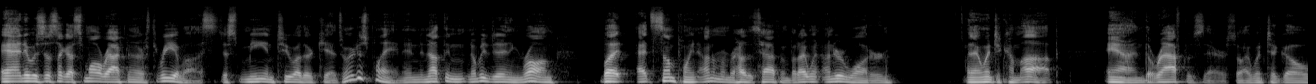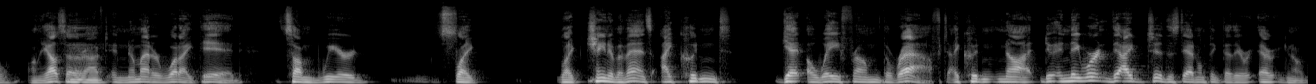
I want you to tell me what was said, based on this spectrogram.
And it was just like a small raft, and there were three of us, just me and two other kids. And we were just playing, and nothing, nobody did anything wrong. But at some point, I don't remember how this happened, but I went underwater and I went to come up, and the raft was there. So I went to go on the outside of the Mm. raft, and no matter what I did, some weird, like, like chain of events, I couldn't get away from the raft. I couldn't not do, and they weren't. I to this day, I don't think that they were, er, you know,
